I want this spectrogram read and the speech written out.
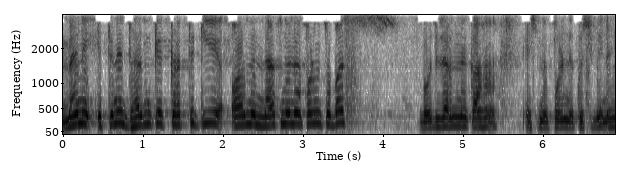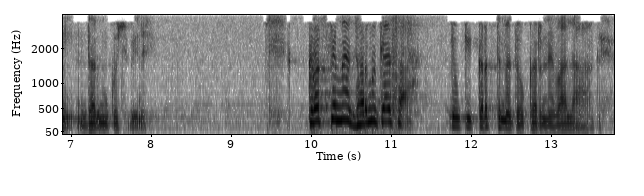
मैंने इतने धर्म के कृत्य किए और मैं नरक में ना पढ़ू तो बस। बौद्ध धर्म ने कहा, इसमें पुण्य कुछ भी नहीं, धर्म कुछ भी नहीं। कृत्य में धर्म कैसा? क्योंकि कृत्य में तो करने वाला आ गया।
